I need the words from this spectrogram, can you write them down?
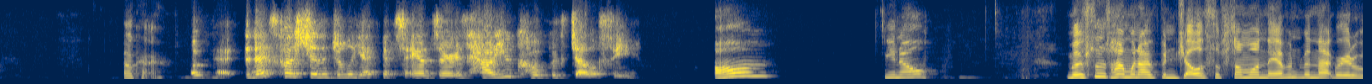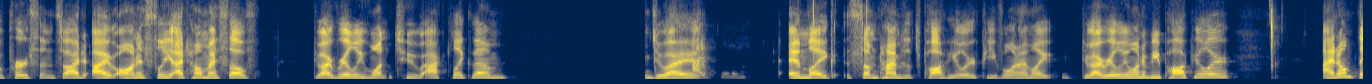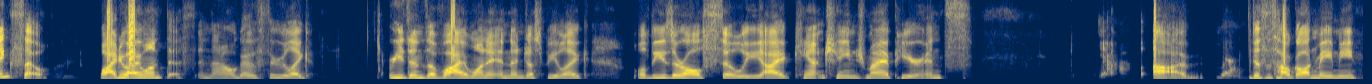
Okay. Okay. The next question that Juliet gets to answer is how do you cope with jealousy? Um, you know, most of the time when I've been jealous of someone, they haven't been that great of a person. So I, I honestly, I tell myself, do I really want to act like them? Do I, I and like sometimes it's popular people, and I'm like, do I really want to be popular? I don't think so. Why do I want this? And then I'll go through like reasons of why I want it, and then just be like, well, these are all silly. I can't change my appearance. Yeah. Uh, Yeah. this is how God made me.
